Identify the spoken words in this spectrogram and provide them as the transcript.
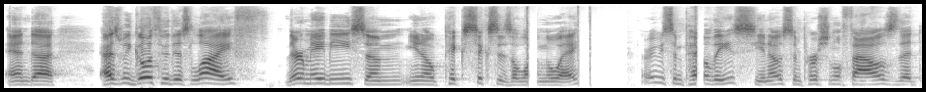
And uh, as we go through this life, there may be some, you know, pick sixes along the way. There may be some penalties, you know, some personal fouls that,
